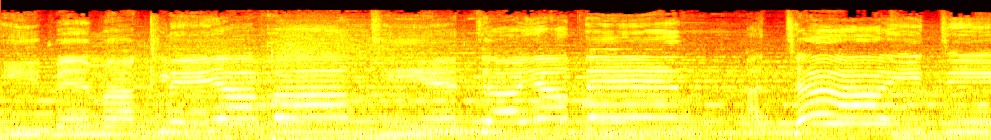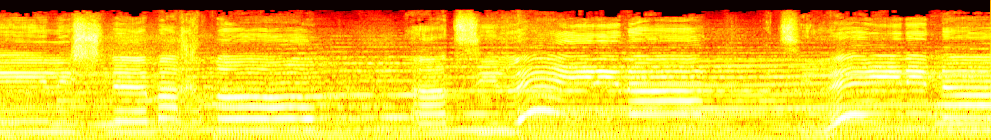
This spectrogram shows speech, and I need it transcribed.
כי במקלי עברתי את הירדן, אתה איתי לשני מחנות, הצילני נא, הצילני נא,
